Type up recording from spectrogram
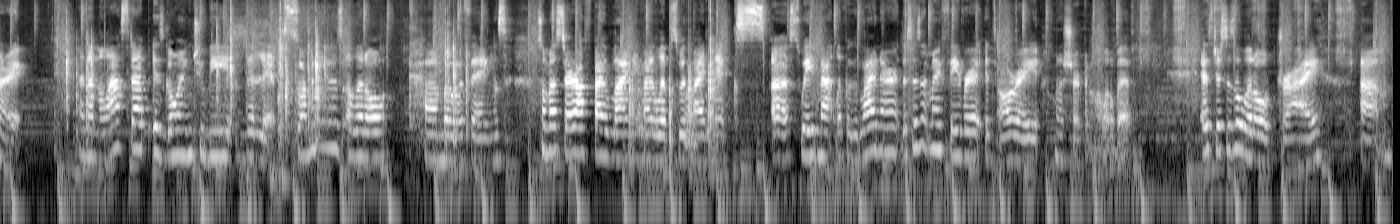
All right, and then the last step is going to be the lips. So I'm gonna use a little combo of things. So I'm gonna start off by lining my lips with my NYX uh, Suede Matte Lip Liner. This isn't my favorite, it's all right. I'm gonna sharpen them a little bit. It just is a little dry, um,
